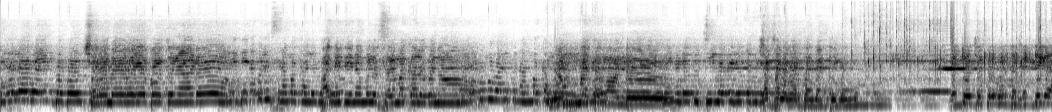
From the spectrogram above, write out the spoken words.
చెరలో చెరలో వేయబోతున్నాడు. దినములు శ్రమ కలుగు పది దినములు శ్రమ కలుగును. మరణము వరకు నమ్మకం నమ్మకం ఉండు. చెప్పలు కొడతాం గట్టిగా. గట్టిగా చెప్పులు కొడతాం గట్టిగా.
